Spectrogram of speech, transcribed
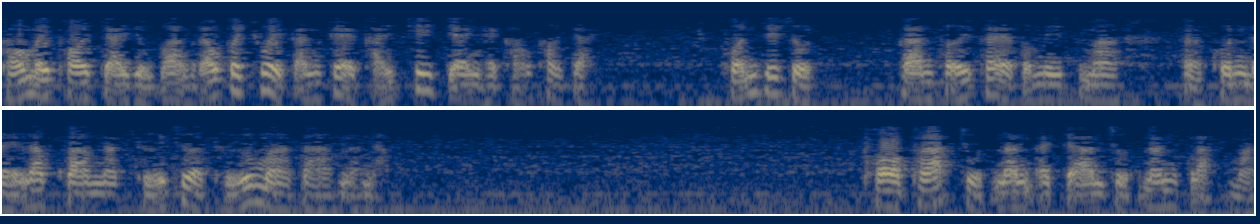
เขาไม่พอใจอยู่บ้าง เราก็ช่วยกันแก้ไขชี้แจงให้เขาเข้าใจ ผลที่สุดการเผยแพร่ก็มีมา คนได้รับความนับถือเชื่อถือมาตามลำดับ พอพระจุดนั้นอาจารย์จุดนั้นกลับมา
